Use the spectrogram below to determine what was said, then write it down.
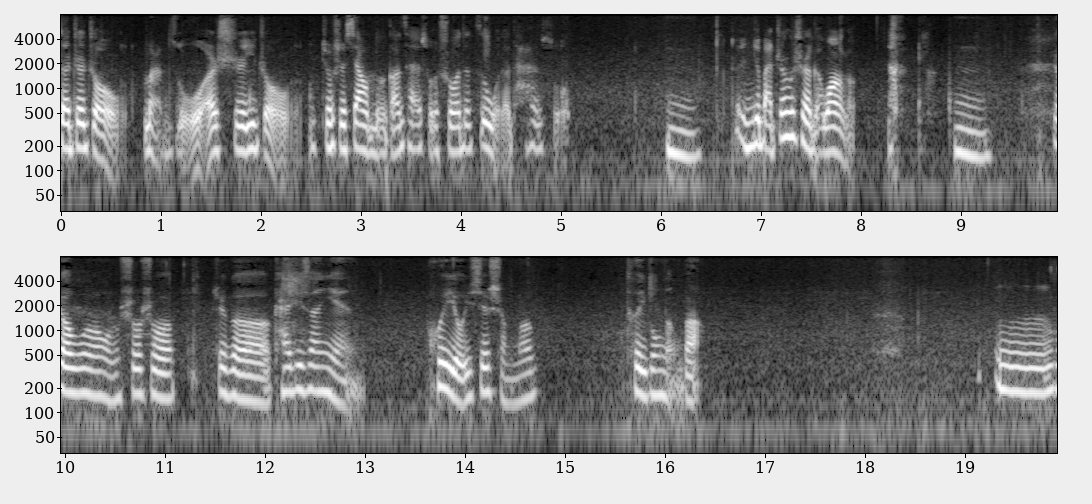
的这种满足，而是一种就是像我们刚才所说的自我的探索。嗯对，你就把正事儿给忘了。嗯，要不我们说说这个开第三眼会有一些什么特异功能吧？嗯，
